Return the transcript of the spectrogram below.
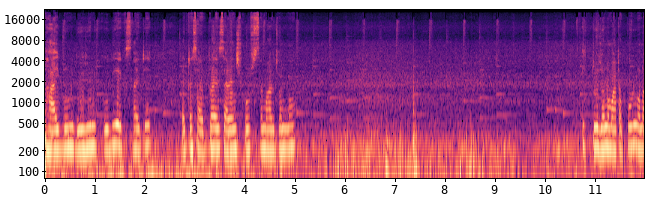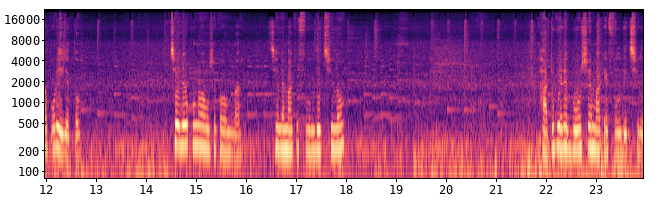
ভাই বোন দুইজন খুবই এক্সাইটেড একটা সারপ্রাইজ অ্যারেঞ্জ করছে আমার জন্য। একটু যেন মাটা পড়ল না, পড়েই যেত। ছেলেও কোনো অংশ কম না। ছেলে মাকে ফুল দিচ্ছিল। হাঁটু গেড়ে বসে মাকে ফুল দিচ্ছিল।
